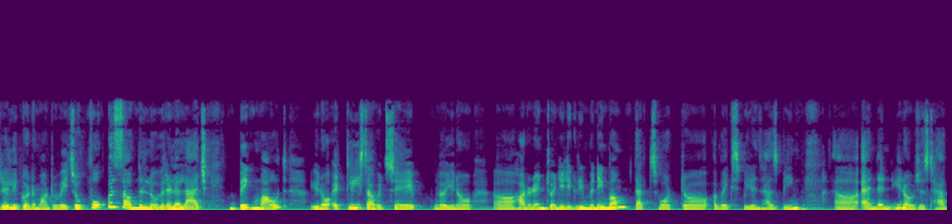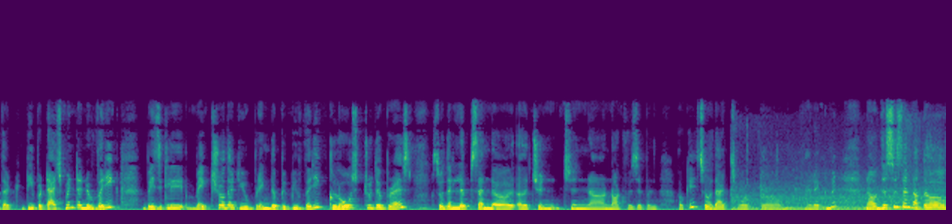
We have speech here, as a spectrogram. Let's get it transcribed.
really good amount of weight. So focus on the lower latch big mouth you know at least i would say uh, you know uh, 120 degree minimum. That's what uh, our experience has been. Uh, and then you know just have that deep attachment and a very basically make sure that you bring the baby very close to the breast so the lips and the uh, chin chin are not visible. Okay so that's what i recommend. Now this is another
